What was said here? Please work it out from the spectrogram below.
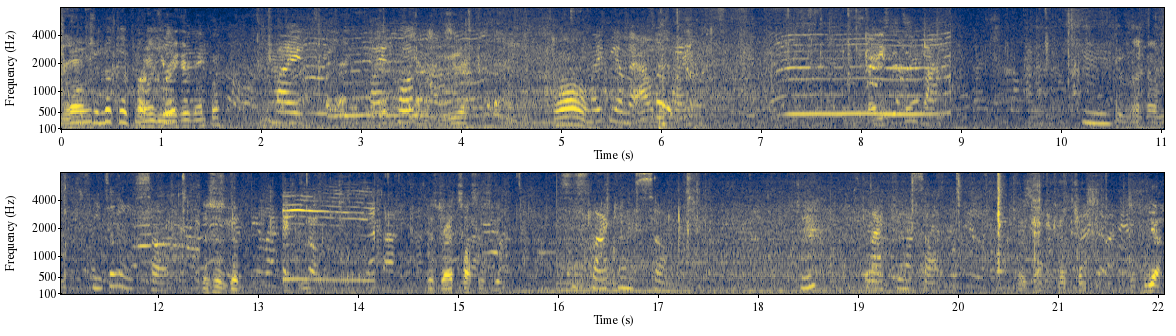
You want, you looking for? you want you right here, Grandpa? My my hook Is here? oh. might be on the outside. Mm. Needs a little salt. This is good. This red sauce is good. This is lacking salt. Hmm? It's lacking salt. Is that ketchup? Yeah.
